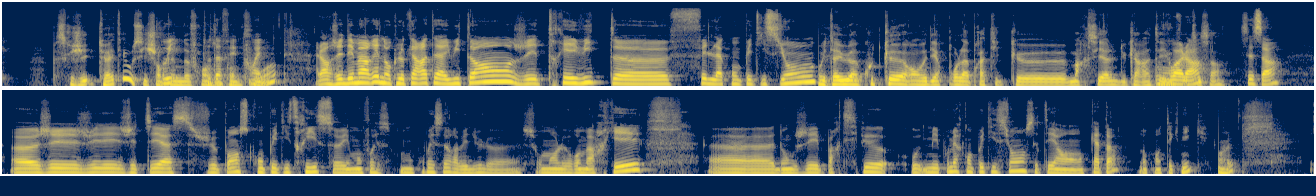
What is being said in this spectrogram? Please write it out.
Parce que tu as été aussi championne Oui, de France tout à de Kung Fu. ouais. hein Alors j'ai démarré donc le karaté à 8 ans, j'ai très vite euh, fait de la compétition. oui, tu as eu un coup de cœur, on va dire, pour la pratique euh, martiale du karaté. en Voilà. fait, c'est ça? C'est ça. Euh, J'étais, je pense, compétitrice et mon, mon professeur avait dû le, sûrement le remarquer. Euh, donc j'ai participé, aux, mes premières compétitions, c'était en kata, donc en technique. Ouais.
